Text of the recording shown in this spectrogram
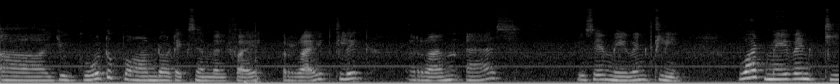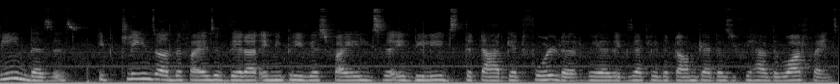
uh, you go to pom.xml file right click run as you say maven clean. What maven clean does is it cleans all the files if there are any previous files it deletes the target folder where exactly the tomcat is if you have the war files.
